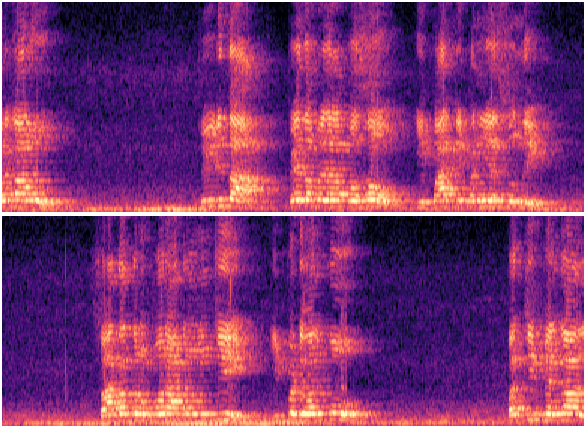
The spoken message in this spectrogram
వర్గాలు పీడిత పేద ప్రజల కోసం ఈ పార్టీ పనిచేస్తుంది. స్వాతంత్ర పోరాటం నుంచి ఇప్పటి వరకు పశ్చిమ బెంగాల్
